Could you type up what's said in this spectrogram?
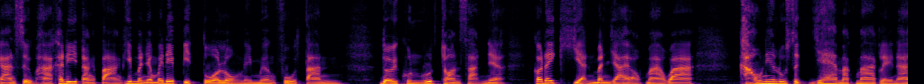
การสืบหาคดีต่างๆ ที่มันยังไม่ได้ปิดตัวลงในเมืองฟูตัน โดยคุณรุตจอร์นสันเนี่ยก็ได้เขียนบรรยายออกมาว่า เขาเนี่ยรู้สึกแย่มากๆเลยนะ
